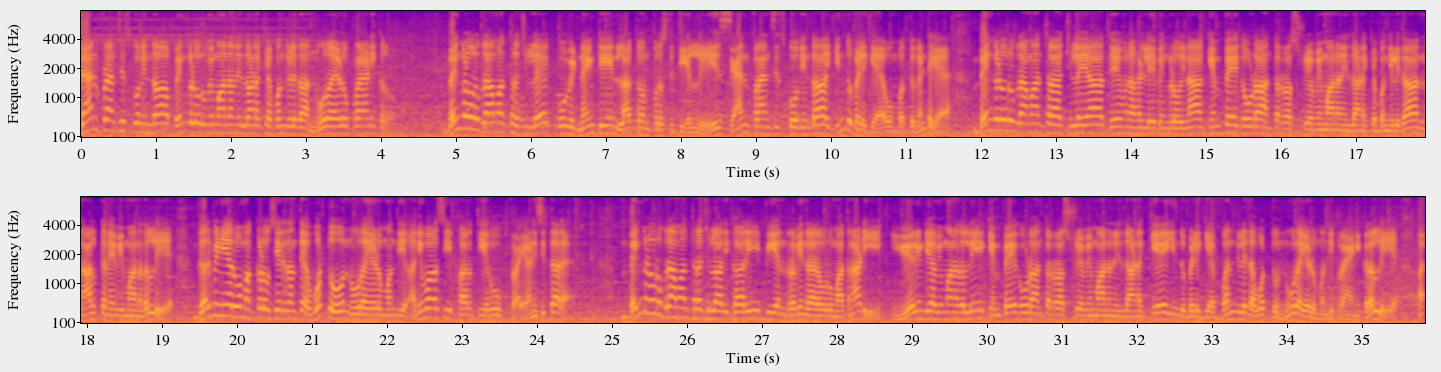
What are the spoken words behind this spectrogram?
San ಫ್ರಾನ್ಸಿಸ್ಕೋನಿಂದ Bengaluru ವಿಮಾನ ನಿಲ್ದಾಣಕ್ಕೆ ಬಂದಿಳಿದ ನೂರ ಏಳು ಪ್ರಯಾಣಿಕರು. ಬೆಂಗಳೂರು ಗ್ರಾಮಾಂತರ ಜಿಲ್ಲೆ ಕೋವಿಡ್ ನೈನ್ಟೀನ್ ಲಾಕ್ಡೌನ್ ಪರಿಸ್ಥಿತಿಯಲ್ಲಿ ಸ್ಯಾನ್ ಫ್ರಾನ್ಸಿಸ್ಕೋದಿಂದ ಇಂದು ಬೆಳಿಗ್ಗೆ ಒಂಬತ್ತು ಗಂಟೆಗೆ ಬೆಂಗಳೂರು ಗ್ರಾಮಾಂತರ ಜಿಲ್ಲೆಯ ದೇವನಹಳ್ಳಿ, ಬೆಂಗಳೂರಿನ ಕೆಂಪೇಗೌಡ ಅಂತಾರಾಷ್ಟ್ರೀಯ ವಿಮಾನ ನಿಲ್ದಾಣಕ್ಕೆ ಬಂದಿಳಿದ ನಾಲ್ಕನೇ ವಿಮಾನದಲ್ಲಿ ಗರ್ಭಿಣಿಯರು ಮಕ್ಕಳು ಸೇರಿದಂತೆ ಒಟ್ಟು ನೂರ ಏಳು ಮಂದಿ ಅನಿವಾಸಿ ಭಾರತೀಯರು ಪ್ರಯಾಣಿಸಿದ್ದಾರೆ. ಬೆಂಗಳೂರು ಗ್ರಾಮಾಂತರ ಜಿಲ್ಲಾಧಿಕಾರಿ ಪಿ ಎನ್ ರವೀಂದ್ರರವರು ಮಾತನಾಡಿ, ಏರ್ ಇಂಡಿಯಾ ವಿಮಾನದಲ್ಲಿ ಕೆಂಪೇಗೌಡ ಅಂತಾರಾಷ್ಟ್ರೀಯ ವಿಮಾನ ನಿಲ್ದಾಣಕ್ಕೆ ಇಂದು ಬೆಳಿಗ್ಗೆ ಬಂದಿಳಿದ ಒಟ್ಟು ನೂರ ಏಳು ಮಂದಿ ಪ್ರಯಾಣಿಕರಲ್ಲಿ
